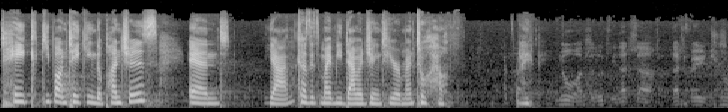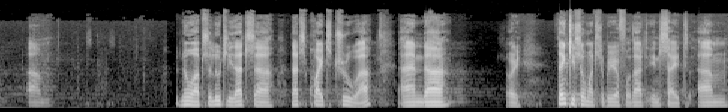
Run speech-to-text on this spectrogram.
take, keep on taking the punches and yeah, because it might be damaging to your mental health. That's what I think. Um, no, absolutely. That's uh, that's quite true. Huh? And uh, sorry, thank you so much, Subira, for that insight. Um,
